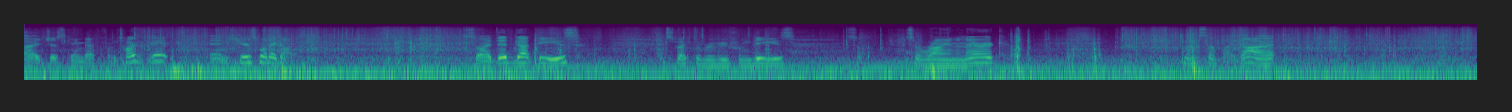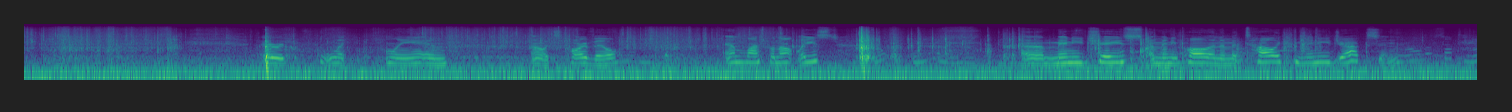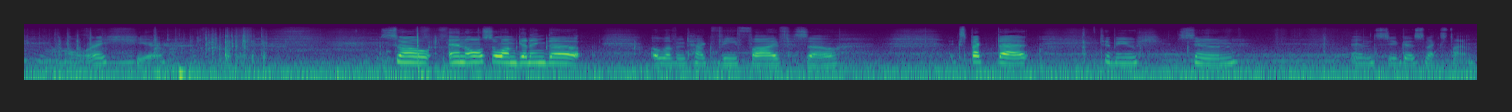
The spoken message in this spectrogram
I just came back from Target and here's what I got. So I did got these. Expect a review from these. So, so Ryan and Eric. Next up I got Eric Lee and oh it's Tarville. And last but not least, a mini Chase, a mini Paul, and a metallic mini Jackson. Right here. So, and also I'm getting the 11 pack V5, so expect that to be soon. And see you guys next time.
